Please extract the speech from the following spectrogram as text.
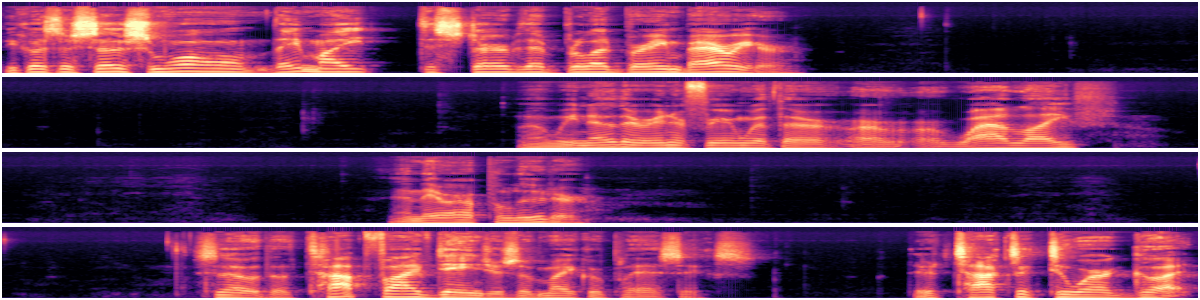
Because they're so small they might disturb that blood brain barrier Well, we know they're interfering with our, our, our wildlife, and they are a polluter. So, the top five dangers of microplastics they're toxic to our gut,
